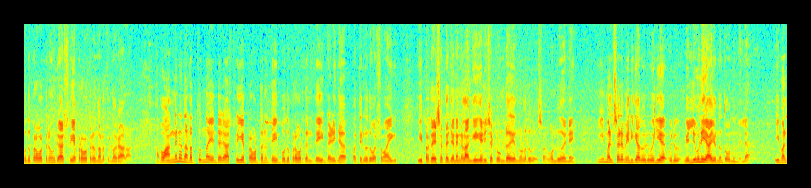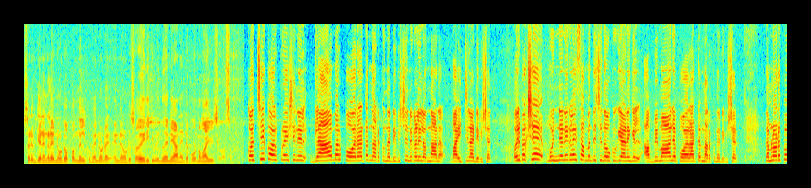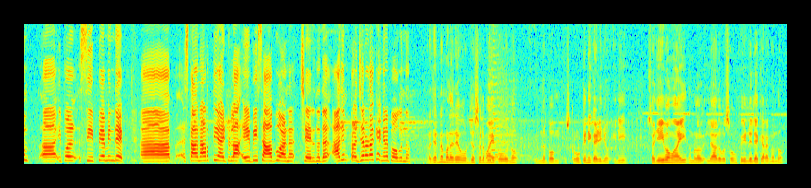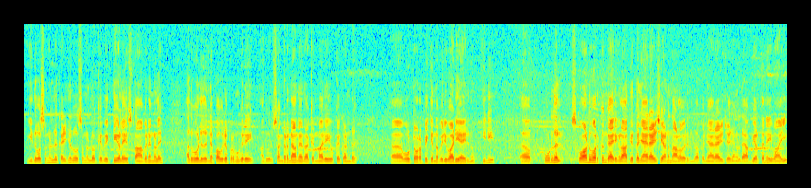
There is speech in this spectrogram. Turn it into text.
പൊതുപ്രവർത്തനവും രാഷ്ട്രീയ പ്രവർത്തനവും നടത്തുന്ന ഒരാളാണ്. അപ്പോൾ അങ്ങനെ നടത്തുന്ന എന്റെ രാഷ്ട്രീയ പ്രവർത്തനത്തെയും പൊതുപ്രവർത്തനത്തെയും കഴിഞ്ഞ പത്തിരുപത് വർഷമായി ഈ പ്രദേശത്തെ ജനങ്ങൾ അംഗീകരിച്ചിട്ടുണ്ട് എന്നുള്ളത് കൊണ്ട് തന്നെ ഈ മത്സരം എനിക്കതൊരു വലിയ ഒരു വെല്ലുവിളിയായൊന്നും തോന്നുന്നില്ല. ഈ മത്സരം ജനങ്ങൾ എന്നോടൊപ്പം നിൽക്കും എന്നോട് എന്നോട് സഹകരിക്കും എന്ന് തന്നെയാണ് എന്റെ പൂർണമായ വിശ്വാസം. കൊച്ചി കോർപ്പറേഷനിൽ ഗ്ലാമർ പോരാട്ടം നടക്കുന്ന ഡിവിഷനുകളിൽ ഒന്നാണ് വൈറ്റില ഡിവിഷൻ. ഒരുപക്ഷെ മുന്നണികളെ സംബന്ധിച്ച് നോക്കുകയാണെങ്കിൽ അഭിമാന പോരാട്ടം നടക്കുന്ന ഡിവിഷൻ. നമ്മളോടൊപ്പം ഇപ്പോൾ സി പി എമ്മിന്റെ സ്ഥാനാർത്ഥിയായിട്ടുള്ള എ ബി സാബു ആണ് ചേരുന്നത്. ആദ്യം പ്രചരണമൊക്കെ എങ്ങനെ പോകുന്നു? പ്രചരണം വളരെ ഊർജസ്വലമായി പോകുന്നു. ഇന്നിപ്പം സ്ക്രൂട്ടിനി കഴിഞ്ഞു. ഇനി സജീവമായി നമ്മൾ എല്ലാ ദിവസവും ഫീൽഡിലേക്ക് ഇറങ്ങുന്നു. ഈ ദിവസങ്ങളിൽ കഴിഞ്ഞ ദിവസങ്ങളിലൊക്കെ വ്യക്തികളെ സ്ഥാപനങ്ങളെ അതുപോലെ തന്നെ പൗരപ്രമുഖരെയും അതുപോലെ സംഘടനാ നേതാക്കന്മാരെയും ഒക്കെ കണ്ട് വോട്ട് ഉറപ്പിക്കുന്ന പരിപാടിയായിരുന്നു. ഇനി കൂടുതൽ സ്ക്വാഡ് വർക്കും കാര്യങ്ങളും ആദ്യത്തെ ഞായറാഴ്ചയാണ് നാളെ വരുന്നത്. അപ്പോൾ ഞായറാഴ്ച ഞങ്ങളുടെ അഭ്യർത്ഥനയുമായി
